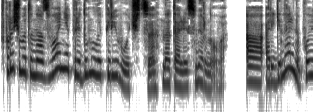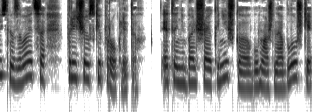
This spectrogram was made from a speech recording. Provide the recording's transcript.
Впрочем, это название придумала переводчица Наталья Смирнова, а оригинально повесть называется «Прически проклятых». Эта небольшая книжка в бумажной обложке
